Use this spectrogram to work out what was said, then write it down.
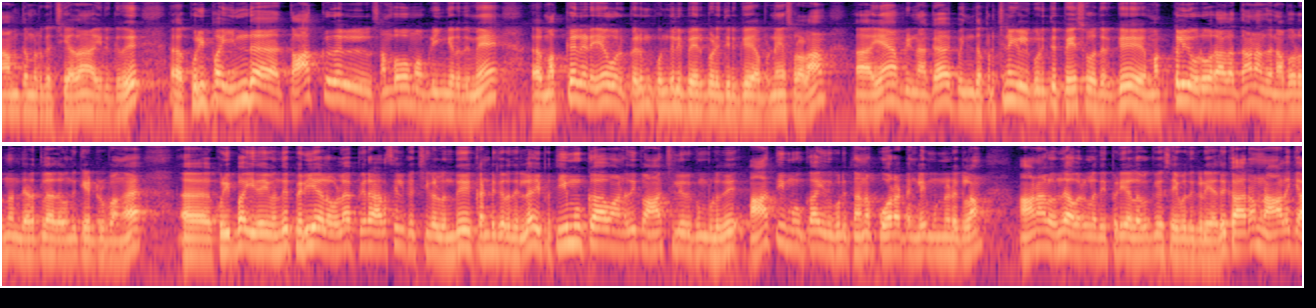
நாம் தமிழர் கட்சியாக தான் இருக்குது. குறிப்பாக இந்த தாக்குதல் சம்பவம் அப்படிங்கிறதுமே மக்களிடையே ஒரு பெரும் கொந்தளிப்பை ஏற்படுத்தியிருக்கு அப்படின்னே சொல்லலாம். ஏன் அப்படின்னாக்கா இப்போ இந்த பிரச்சனைகள் குறித்து பேசுவதற்கு மக்களில் ஒருவராகத்தான் அந்த நபர் வந்து அந்த இடத்துல அதை வந்து கேட்டிருப்பாங்க. குறிப்பாக இதை வந்து பெரிய அளவில் பிற அரசியல் கட்சிகள் வந்து கண்டுக்கிறது இல்லை இப்போ திமுகவானது இப்போ ஆட்சியில் இருக்கும் பொழுது அதிமுக இது குறித்தான போராட்டங்களை முன்னெடுக்கலாம். ஆனால் வந்து அவர்கள் அதை பெரிய அளவுக்கு செய்வது கிடையாது. காரணம் நாளைக்கு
